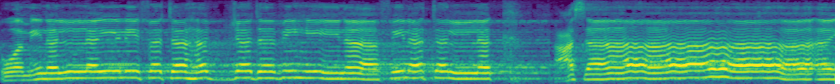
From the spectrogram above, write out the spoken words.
Wa min al-layli fatahajjad bihi nafilatan laka عسى أن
